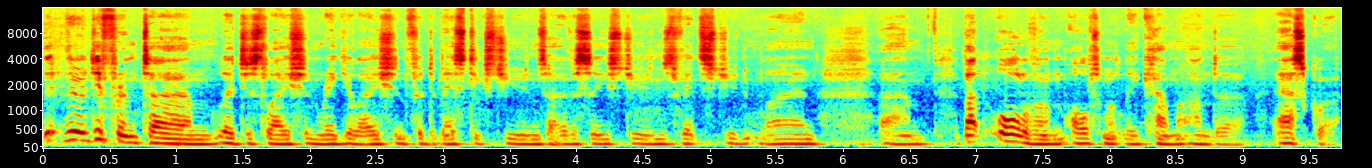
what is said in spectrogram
th- there are different um, legislation, regulation for domestic students, overseas students, vet student loan, um, but all of them ultimately come under ASQA.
